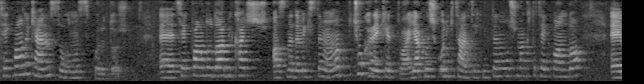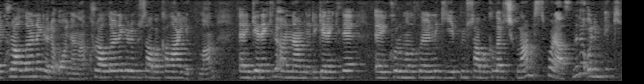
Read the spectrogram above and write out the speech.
Tekvando kendi savunma sporudur. E, tekvando'da birkaç aslında demek istemiyorum ama birçok hareket var. Yaklaşık 12 tane teknikten oluşmakta tekvando. E, kurallarına göre oynanan, kurallarına göre müsabakalar yapılan, e, gerekli önlemleri, gerekli e, korumalıklarını giyip müsabakalara çıkılan bir spor aslında ve olimpik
